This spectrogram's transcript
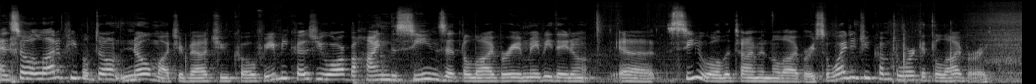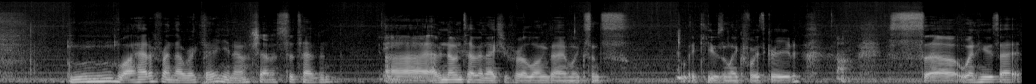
and so a lot of people don't know much about you, Kofi, because you are behind the scenes at the library and maybe they don't uh, see you all the time in the library. So why did you come to work at the library? Mm, well, I had a friend that worked there. You know, shout outs to Tevin. Uh, I've known Tevin actually for a long time, like since like he was in like fourth grade. Oh. So when he was at,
